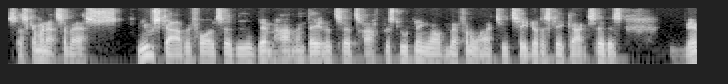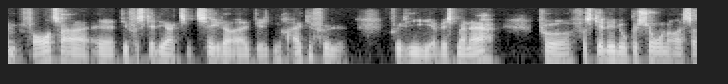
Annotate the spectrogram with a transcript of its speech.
så skal man altså være knivskarp i forhold til at vide, hvem har mandatet til at træffe beslutninger om, hvad for nogle aktiviteter, der skal i gang sættes, hvem foretager øh, de forskellige aktiviteter, og i hvilken rækkefølge. Fordi at hvis man er på forskellige lokationer, og så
